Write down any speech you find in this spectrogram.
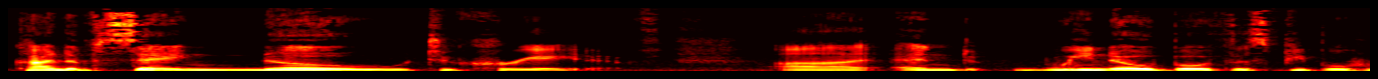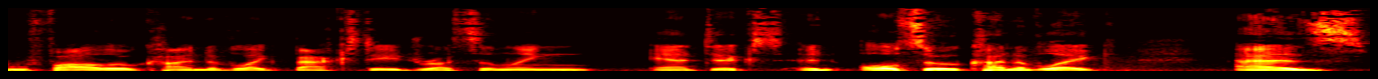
kind of saying no to creative. Uh, and we know both as people who follow kind of like backstage wrestling antics and also kind of like as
